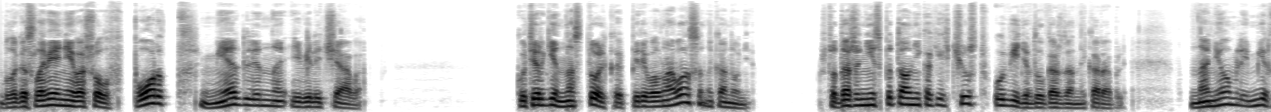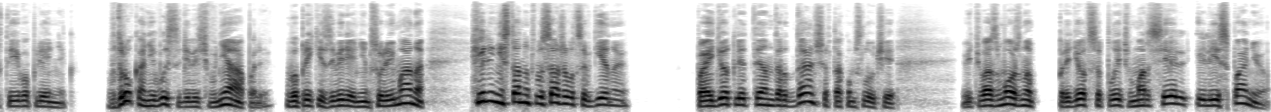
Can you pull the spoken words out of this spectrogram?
Благословение вошел в порт медленно и величаво. Кутергин настолько переволновался накануне, что даже не испытал никаких чувств, увидев долгожданный корабль. На нем ли мир-то его пленник? Вдруг они высадились в Неаполе, вопреки заверениям Сулеймана, или не станут высаживаться в Геную? Пойдет ли тендер дальше в таком случае? Ведь, возможно, придется плыть в Марсель или Испанию.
